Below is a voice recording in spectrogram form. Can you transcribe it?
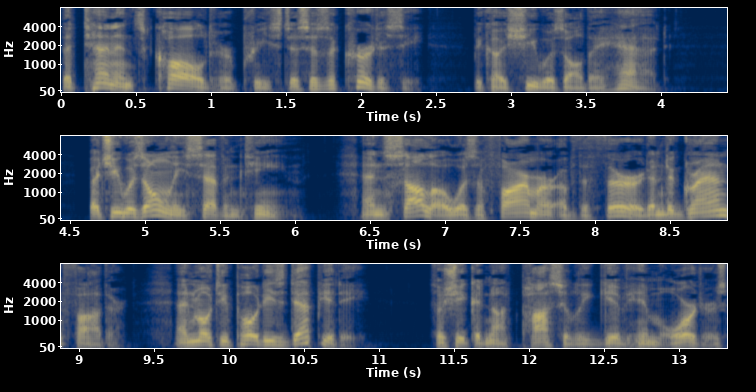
The tenants called her priestess as a courtesy, because she was all they had. But she was only seventeen, and Salo was a farmer of the third and a grandfather, and Motipoti's deputy so she could not possibly give him orders,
